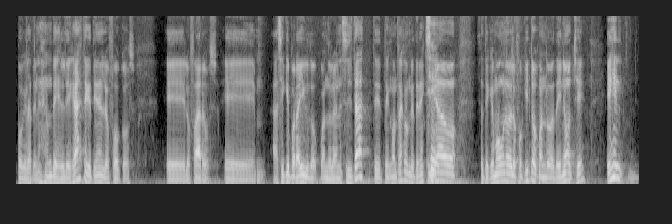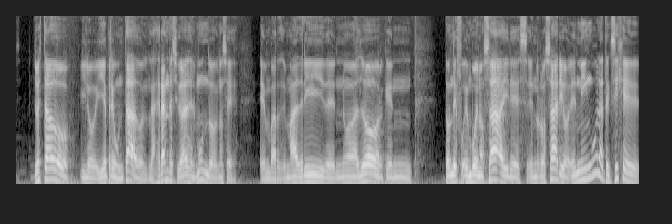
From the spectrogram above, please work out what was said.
Porque la tenés, el desgaste que tienen los focos, eh, los faros. así que por ahí, do- cuando la necesitas, te, te encontrás con que tenés Sí. se te quemó uno de los foquitos cuando de noche. Es en- yo he estado y, lo, y he preguntado en las grandes ciudades del mundo, no sé, en, Bar- en Madrid, en Nueva York, en, donde fue, en Buenos Aires, en Rosario, en ninguna te exige,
